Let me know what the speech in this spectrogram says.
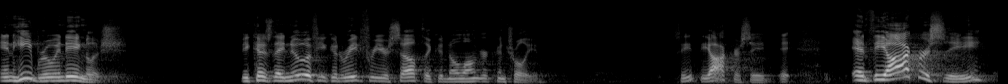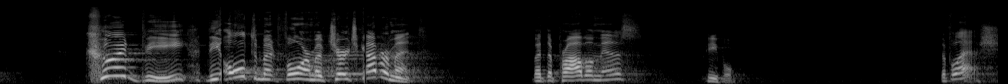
and Hebrew into English because they knew if you could read for yourself, they could no longer control you. See, theocracy. And theocracy could be the ultimate form of church government. But the problem is people, the flesh.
